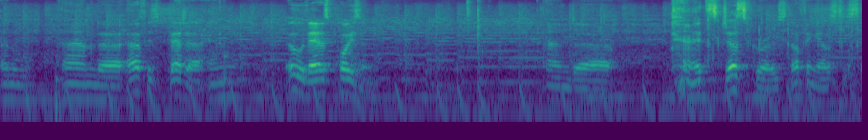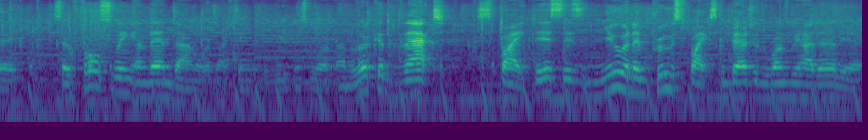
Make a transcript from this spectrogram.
and and uh, earth is better. And oh, there's poison. And uh, it's just gross, nothing else to say. So full swing and then downwards, I think the weakness work. And look at that spike. This is new and improved spikes compared to the ones we had earlier.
